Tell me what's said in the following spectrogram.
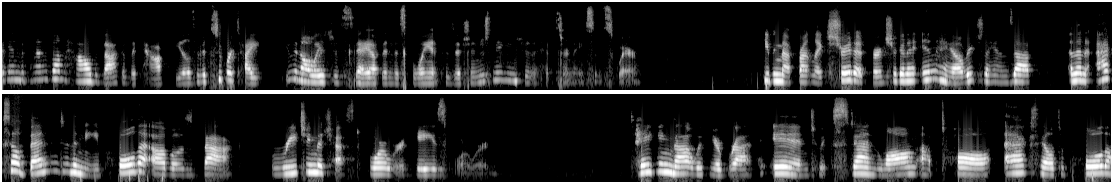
Again, depends on how the back of the calf feels. If it's super tight, you can always just stay up in this buoyant position, just making sure the hips are nice and square. Keeping that front leg straight at first, you're going to inhale, reach the hands up, and then exhale, bend into the knee, pull the elbows back, reaching the chest forward, gaze forward. Taking that with your breath in to extend long up tall. Exhale to pull the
